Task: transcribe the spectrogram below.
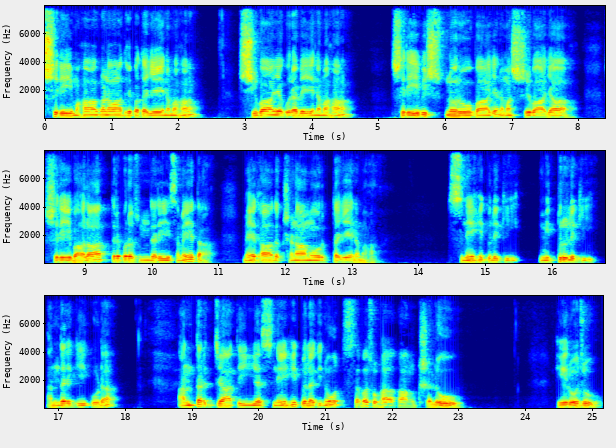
శ్రీమహాగణాధిపతయే నమ. శివాయ గురవే నమ. శ్రీవిష్ణురూపాయ నమ శివాయ. శ్రీ బాలాత్రిపురసుందరీ సమేత మేధాదక్షిణామూర్తయే నమ. స్నేహితులకి మిత్రులకి అందరికీ కూడా అంతర్జాతీయ స్నేహితుల దినోత్సవ శుభాకాంక్షలు. ఈరోజు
